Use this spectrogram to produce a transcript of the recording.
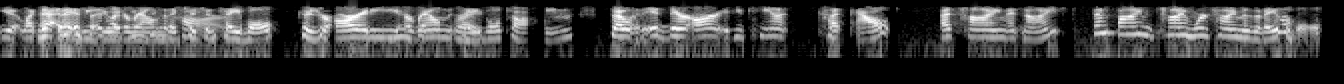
you, like I said, we do like it around the, the kitchen table because you're already using, around the right. table talking. So it, there are, if you can't cut out a time at night, then find time where time is available.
